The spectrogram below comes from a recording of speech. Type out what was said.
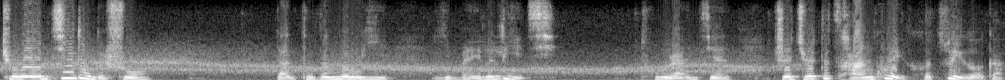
琼恩激动地说，但他的怒意已没了力气。突然间，只觉得惭愧和罪恶感。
